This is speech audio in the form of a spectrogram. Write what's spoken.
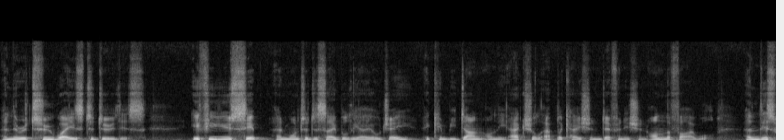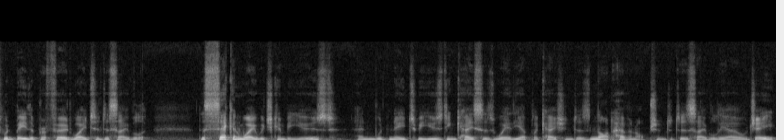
and there are two ways to do this. If you use SIP and want to disable the ALG, it can be done on the actual application definition on the firewall, and this would be the preferred way to disable it. The second way which can be used, and would need to be used in cases where the application does not have an option to disable the ALG,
